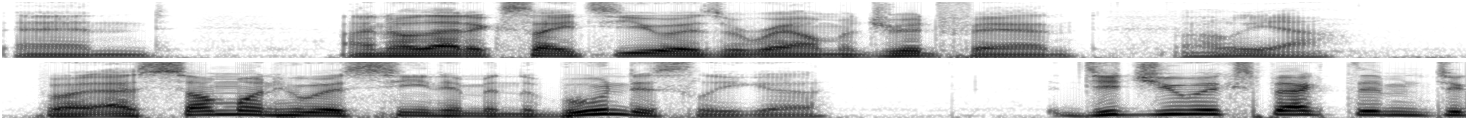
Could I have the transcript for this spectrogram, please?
And I know that excites you as a Real Madrid fan, Oh yeah. But as someone who has seen him in the Bundesliga, did you expect him to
